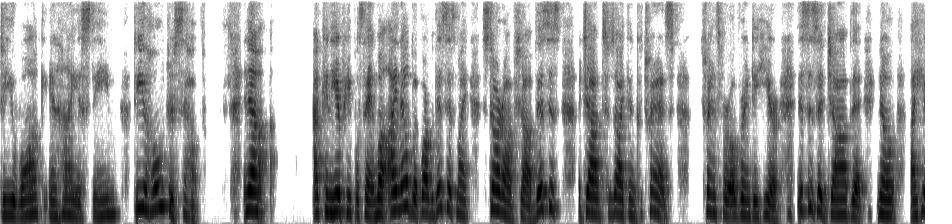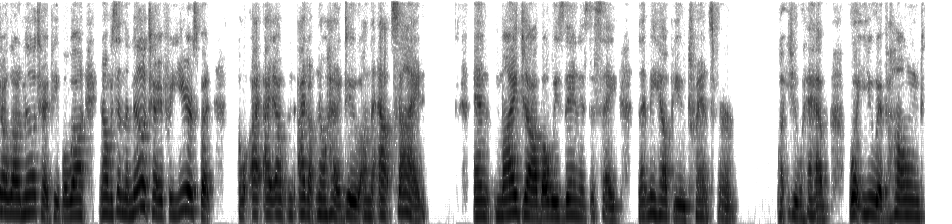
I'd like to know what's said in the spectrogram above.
do you walk in high esteem? Do you hold yourself? Now, I can hear people saying, "Well, I know, but Barbara, this is my start-off job. This is a job so I can trans transfer over into here. This is a job that you know. I hear a lot of military people. Well, you know, I was in the military for years, but oh, I, I don't I don't know how to do on the outside. And my job always then is to say, let me help you transfer what you have, what you have honed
